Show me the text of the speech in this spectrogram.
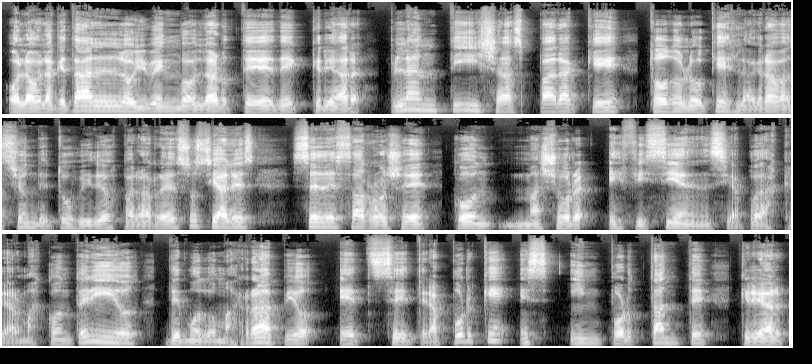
Hola, hola, ¿qué tal? Hoy vengo a hablarte de crear plantillas para que todo lo que es la grabación de tus videos para redes sociales se desarrolle con mayor eficiencia, puedas crear más contenidos de modo más rápido, etcétera. ¿Por qué es importante crear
